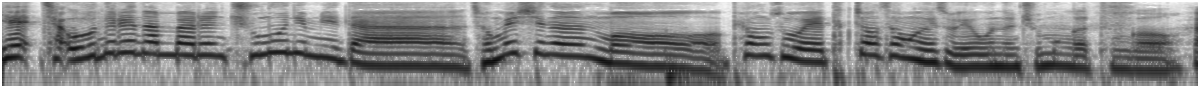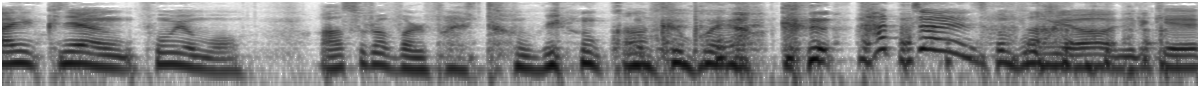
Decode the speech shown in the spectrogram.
예, 자 오늘의 낱말은 주문입니다. 정민 씨는 뭐 평소에 특정 상황에서 외우는 주문 같은 거. 아니, 그냥 보면 뭐. 아수라 발발타 뭐 이런 거. 아, 그 뭐예요? 그 타짜에서 보면 이렇게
